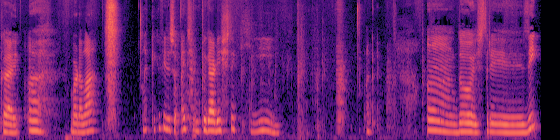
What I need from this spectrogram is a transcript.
Ok. Ah, bora lá. Ai, porquê que eu fiz isso? Ai, deixa-me pegar isto aqui. Ok. Um, dois, três e.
